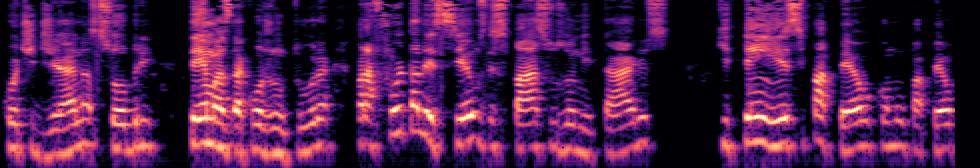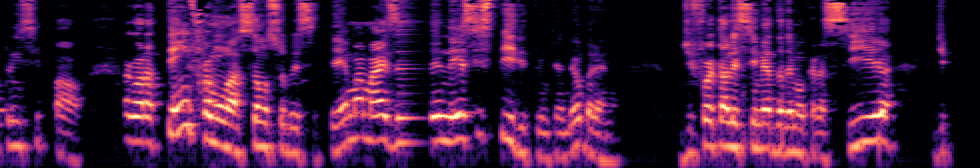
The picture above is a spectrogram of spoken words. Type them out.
cotidiana sobre temas da conjuntura para fortalecer os espaços unitários que têm esse papel como papel principal. Agora, tem formulação sobre esse tema, mas é nesse espírito, entendeu, Breno? De fortalecimento da democracia, de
